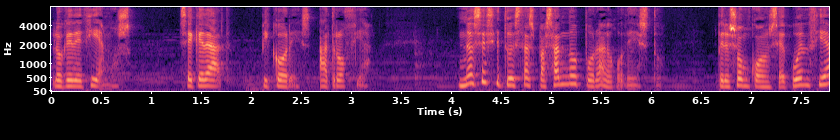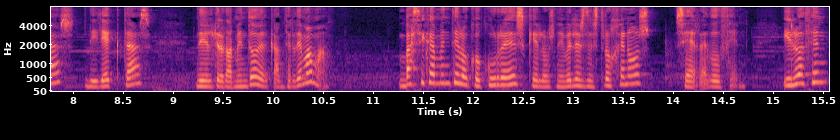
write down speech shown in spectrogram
lo que decíamos, sequedad, picores, atrofia. No sé si tú estás pasando por algo de esto, pero son consecuencias directas del tratamiento del cáncer de mama. Básicamente lo que ocurre es que los niveles de estrógenos se reducen y lo hacen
